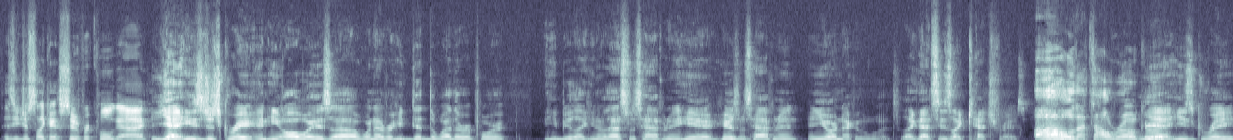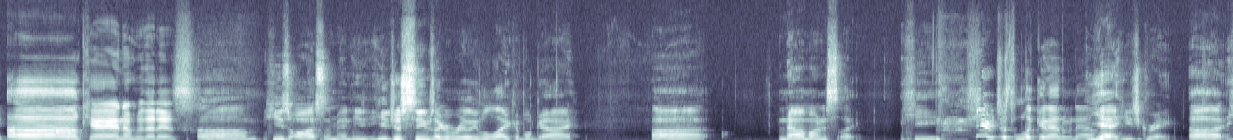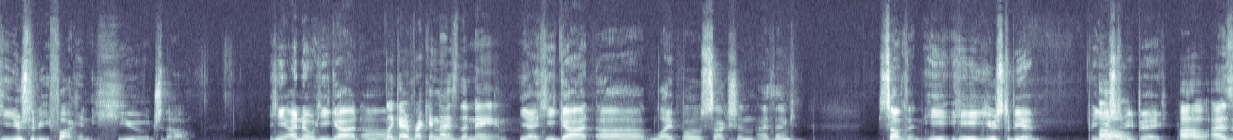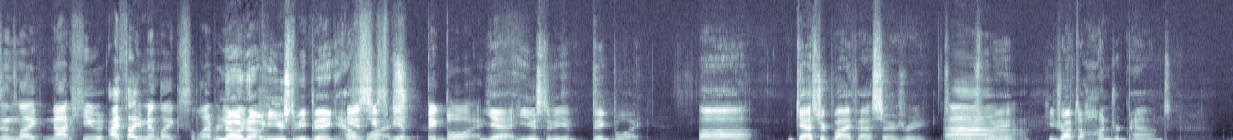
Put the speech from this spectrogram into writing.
Is he just like a super cool guy? Yeah, he's just great, and he always uh whenever he did the weather report, he'd be like, you know, that's what's happening here. Here's what's happening in your neck of the woods. Like that's his like catchphrase. Oh, that's Al Roker. Yeah, he's great. Oh, okay. I know who that is. Um, he's awesome, and he he just seems like a really likable guy. Uh, now I'm honest, like he, just looking at him now. yeah, he's great. Uh, he used to be fucking huge though. He, I know he got um, Like I recognize the name. yeah, he got uh liposuction, I think, something. He he used to be a, he used to Oh. be big. Oh, as in like not huge. I thought you meant like celebrity. No, no, he used to be big He health just used to be a big boy. Yeah, he used to be a big boy. Uh, gastric bypass surgery to Ah. lose weight. He dropped hundred pounds,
